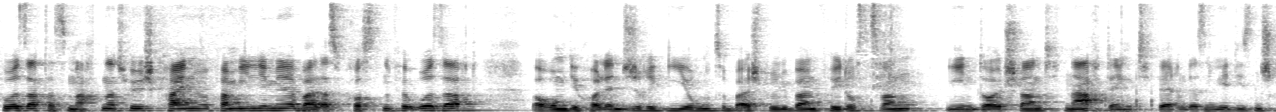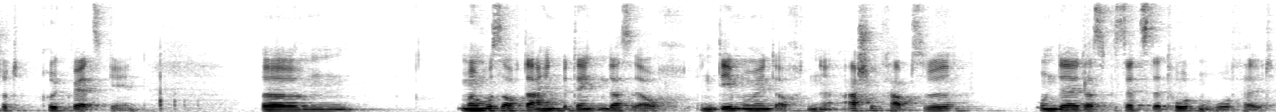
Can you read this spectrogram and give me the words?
verursacht, das macht natürlich keine Familie mehr, weil das Kosten verursacht. Warum die holländische Regierung zum Beispiel über einen Friedhofszwang wie in Deutschland nachdenkt, währenddessen wir diesen Schritt rückwärts gehen. Ähm, man muss auch dahin bedenken, dass auch in dem Moment auch eine Aschekapsel unter das Gesetz der Totenruhe fällt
